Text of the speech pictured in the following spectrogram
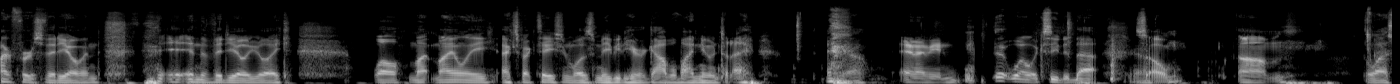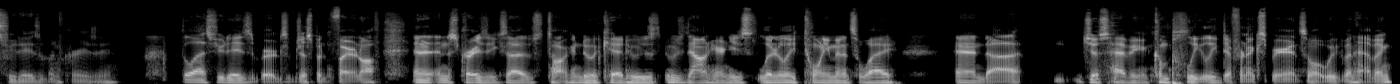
our first video, and in the video, you're like, well, my my only expectation was maybe to hear a gobble by noon today. Yeah. and I mean, it well exceeded that. Yeah. So, um, The last few days have been crazy. the last few days, the birds have just been firing off, and it, and it's crazy because I was talking to a kid who's who's down here, and he's literally 20 minutes away, and uh, just having a completely different experience than what we've been having.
